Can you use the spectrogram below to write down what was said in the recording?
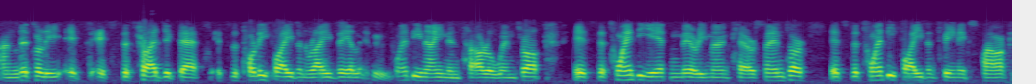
and literally it's it's the tragic deaths. It's the 35 in Ryevale, it's the 29 in Tara Winthrop, it's the 28 in Marymount Care Centre, it's the 25 in Phoenix Park.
